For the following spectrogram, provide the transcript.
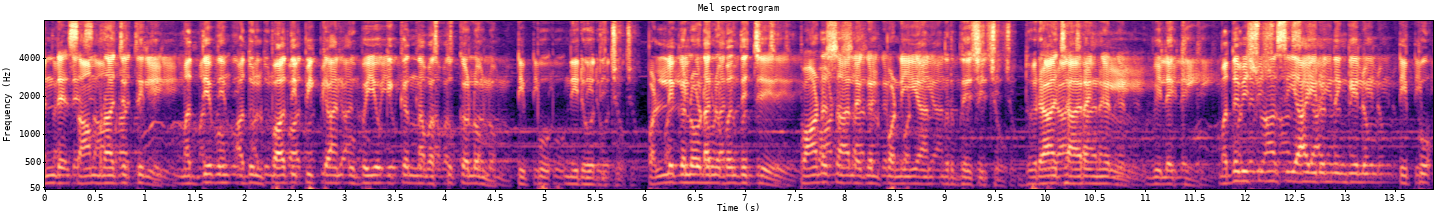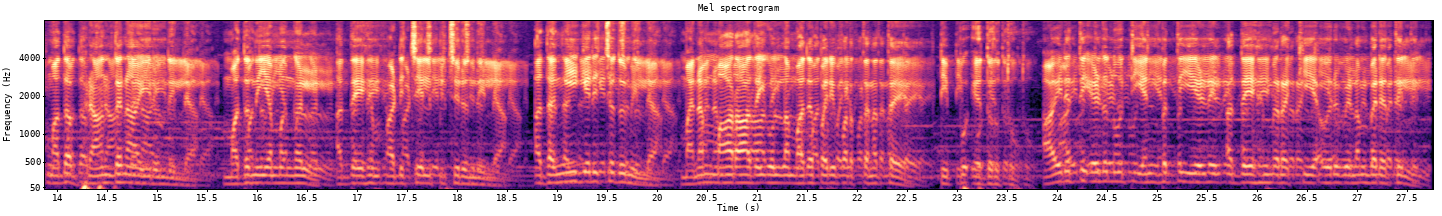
തന്റെ സാമ്രാജ്യത്തിൽ മദ്യവും അതുൽപാദിപ്പിക്കാൻ ഉപയോഗിക്കുന്ന വസ്തുക്കളും ടിപ്പു നിരോധിച്ചു. പള്ളികളോടനുബന്ധിച്ച് പാഠശാലകൾ പണിയാൻ നിർദ്ദേശിച്ചു. ദുരാചാരങ്ങൾ വിലക്കി. മതവിശ്വാസിയായിരുന്നെങ്കിലും ടിപ്പു മതഭ്രാന്തനായിരുന്നില്ല. മതനിയമങ്ങൾ അദ്ദേഹം അടിച്ചേൽപ്പിച്ചിരുന്നില്ല. അതംഗീകരിച്ചതുമില്ല. മനം മാറാതെയുള്ള മതപരിവർത്തനത്തെ ടിപ്പു എതിർത്തു. ആയിരത്തി എഴുന്നൂറ്റി എൺപത്തിയേഴിൽ അദ്ദേഹം ഇറക്കിയ ഒരു വിളംബരത്തിൽ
